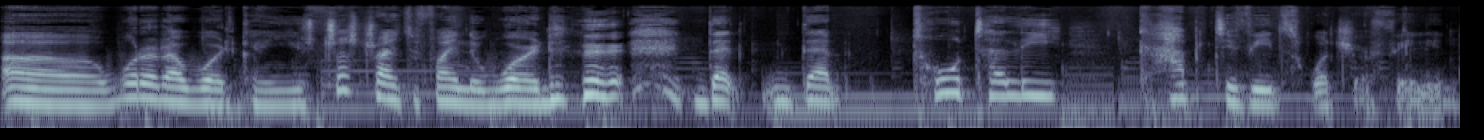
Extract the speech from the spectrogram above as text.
uh what other word can you use? Just try to find the word that that totally captivates what you're feeling.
